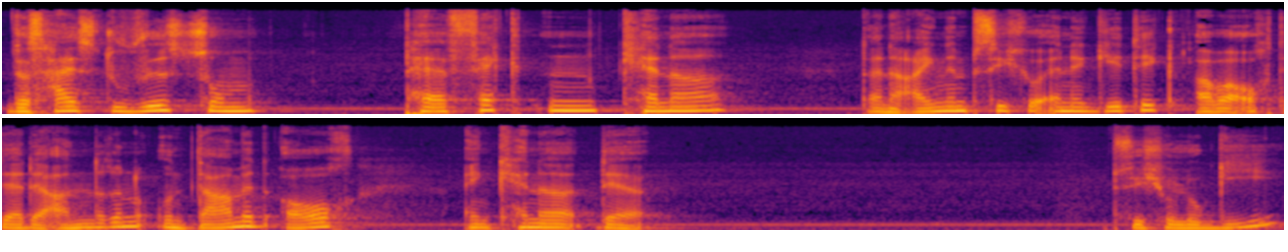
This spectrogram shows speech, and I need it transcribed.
Das heißt, du wirst zum perfekten Kenner deiner eigenen Psychoenergetik, aber auch der der anderen und damit auch ein Kenner der Psychologie,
